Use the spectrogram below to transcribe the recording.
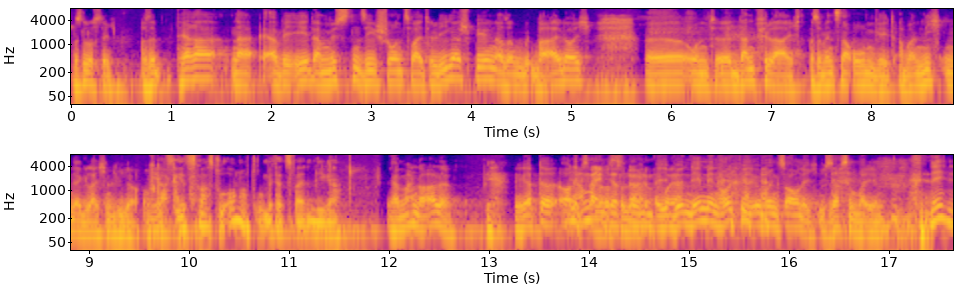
Das ist lustig. Also Terra, na, RWE, da müssten sie schon zweite Liga spielen, also beeilt euch. Äh, und äh, dann vielleicht, also wenn es nach oben geht, aber nicht in der gleichen Liga. Auf Jetzt, jetzt machst du auch noch Druck mit der zweiten Liga. ja, machen doch alle. Ihr habt ja auch Wir nichts anderes zu lernen. im Feuer. Ich nehme den Holtby übrigens auch nicht. Ich sag's nur mal eben. Nee, nee,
